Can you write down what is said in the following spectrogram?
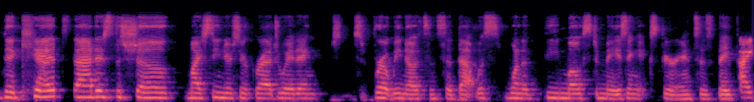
the kids, yeah. that is the show. My seniors are graduating, wrote me notes and said that was one of the most amazing experiences they've. I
